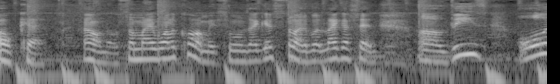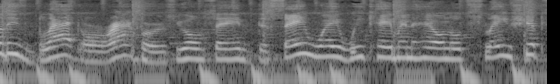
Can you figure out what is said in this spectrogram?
Okay. I don't know. Somebody want to call me as soon as I get started. But like I said, uh, these all of these black rappers, you know what I'm saying? The same way we came in here on those slave ships,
